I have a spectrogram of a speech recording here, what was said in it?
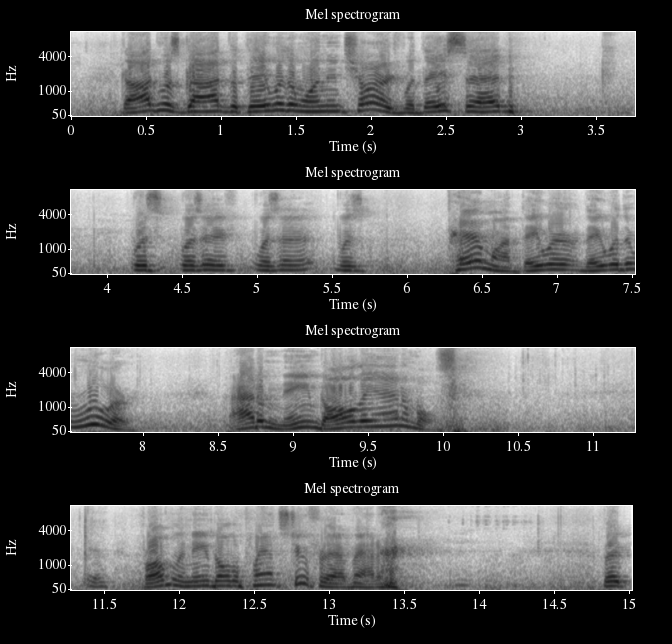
God was God, but they were the one in charge. What they said was, was, a, was, a, was paramount. They were, they were the ruler. Adam named all the animals. Probably named all the plants too, for that matter. but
